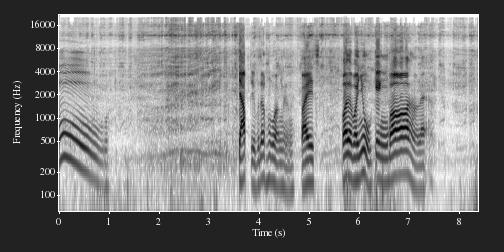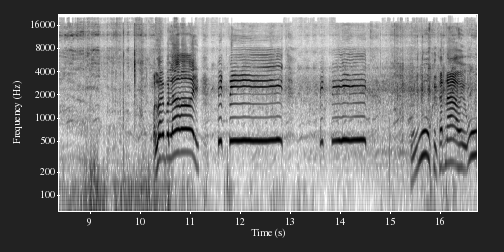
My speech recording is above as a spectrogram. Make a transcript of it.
อู้จับอยู่ไม่ต้องห่วงไปเพราะแต่ว่าอยู่เก่งบ่นั่นแหละมาเลยมาเลยปิดปิดปิดปิดอู้ขึ้นข้างหน้าเลยอู้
